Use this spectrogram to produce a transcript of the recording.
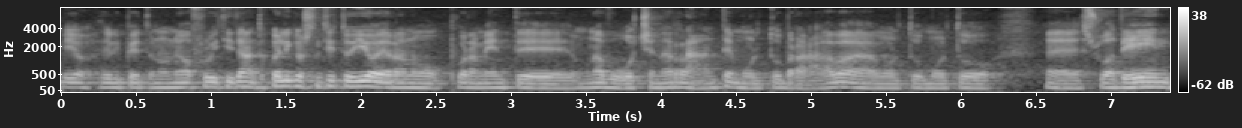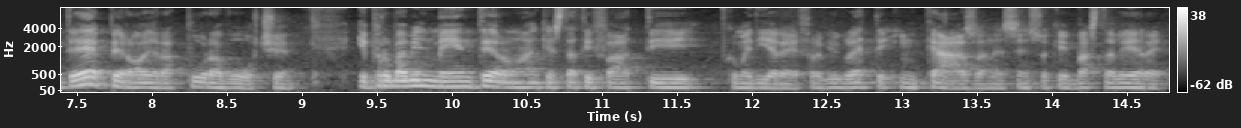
io ripeto, non ne ho fruiti tanto, quelli che ho sentito io erano puramente una voce narrante molto brava, molto, molto eh, suadente, però era pura voce e probabilmente erano anche stati fatti, come dire, fra virgolette, in casa, nel senso che basta avere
